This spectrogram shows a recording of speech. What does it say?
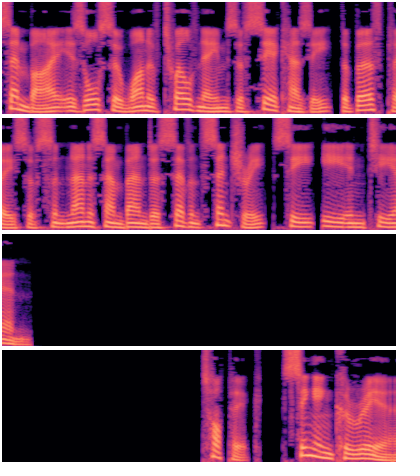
Sembai is also one of twelve names of Sirkazhi, the birthplace of St. Gnanasambanda 7th century, c. e in Tn. Singing career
